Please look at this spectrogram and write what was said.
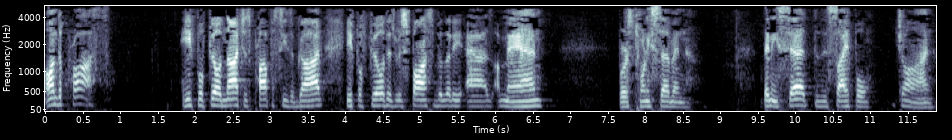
On the cross, he fulfilled not just prophecies of God, he fulfilled his responsibility as a man. Verse 27. Then he said to the disciple John,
